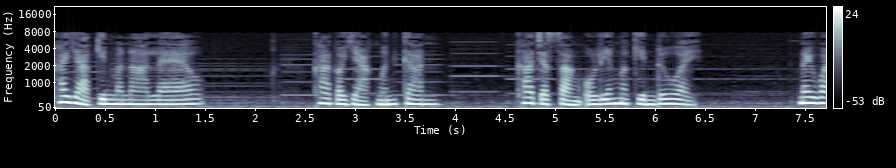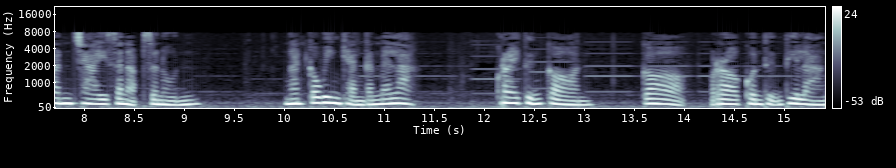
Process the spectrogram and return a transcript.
ข้าอยากกินมานานแล้ว ข้าก็อยากเหมือนกัน ข้าจะสั่งโอเลี้ยงมากินด้วย ในวันชัยสนับสนุน งั้นก็วิ่งแข่งกันไหมล่ะ ใครถึงก่อน ก็ รอคนถึงทีหลัง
